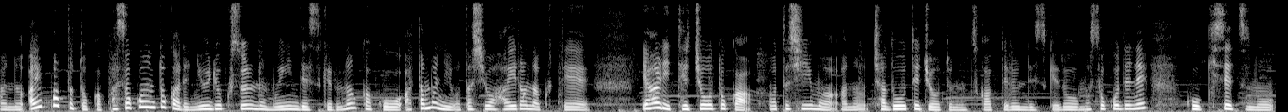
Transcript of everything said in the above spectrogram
あの iPad とかパソコンとかで入力するのもいいんですけどなんかこう頭に私は入らなくてやはり手帳とか私今あの茶道手帳っていうのを使ってるんですけど、まあ、そこでねこう季節の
